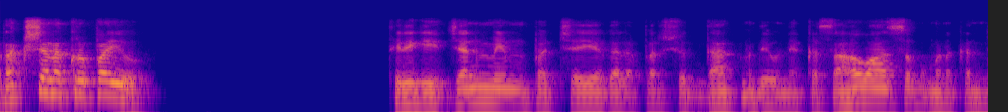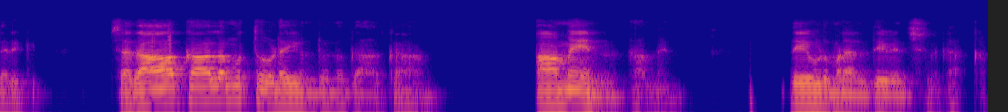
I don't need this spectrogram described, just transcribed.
రక్షణ కృపయు తిరిగి జన్మింప చేయగల పరిశుద్ధాత్మ దేవుని యొక్క సహవాసము మనకందరికీ సదాకాలము తోడయుండును గాక. Amen amen. దేవుడు మనల్ని దీవించును గాక.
